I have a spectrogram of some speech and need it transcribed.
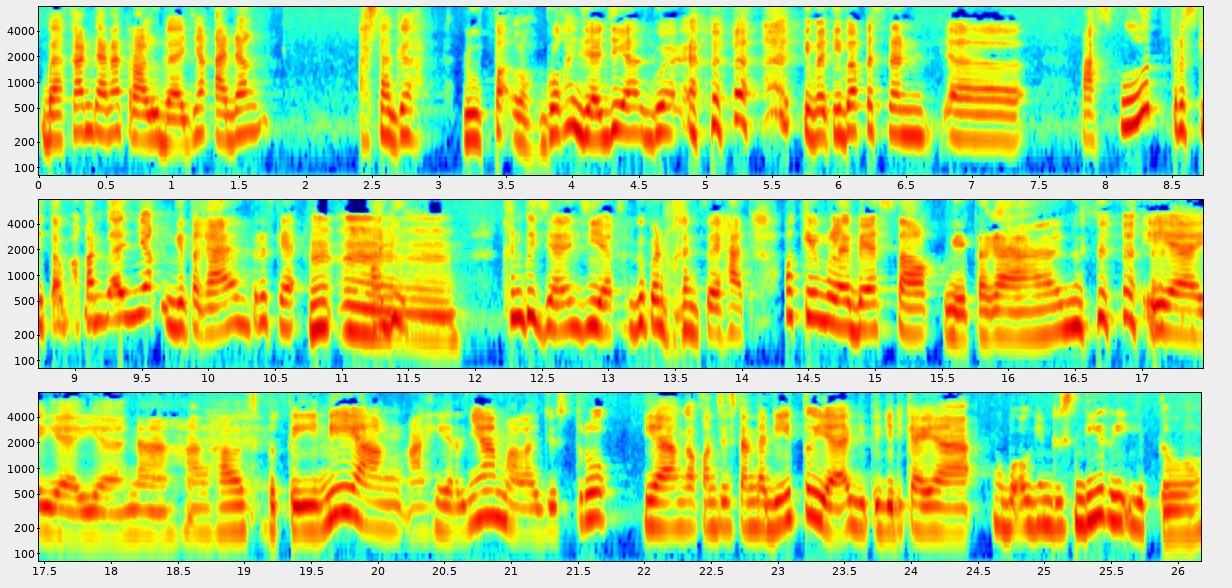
Bahkan karena terlalu banyak kadang astaga lupa loh gue kan janji ya gue tiba-tiba pesan uh, fast food terus kita makan banyak gitu kan. Terus kayak mm -mm. aduh kan gue janji ya kan gue pengen makan sehat. Oke mulai besok gitu kan. Iya iya iya. Nah hal-hal seperti ini yang akhirnya malah justru ya nggak konsisten tadi itu ya gitu. Jadi kayak ngebohongin diri sendiri gitu.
